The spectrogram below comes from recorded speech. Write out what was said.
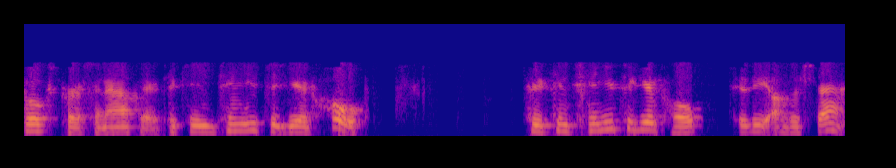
spokesperson out there to continue to give hope, to continue to give hope to the other staff.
